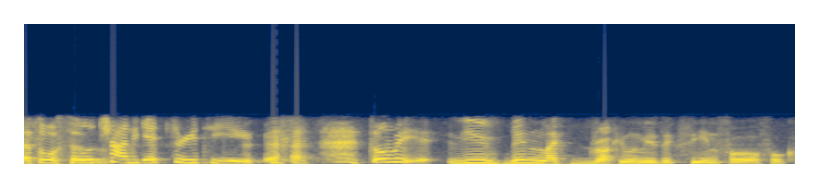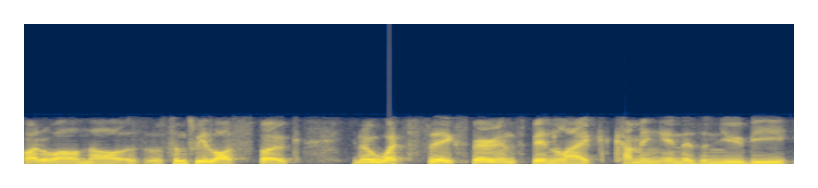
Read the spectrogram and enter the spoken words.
That's awesome. still trying to get through to you. Tell me, you've been like rocking the music scene for for quite a while now. Since we last spoke, you know, what's the experience been like coming in as a newbie,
